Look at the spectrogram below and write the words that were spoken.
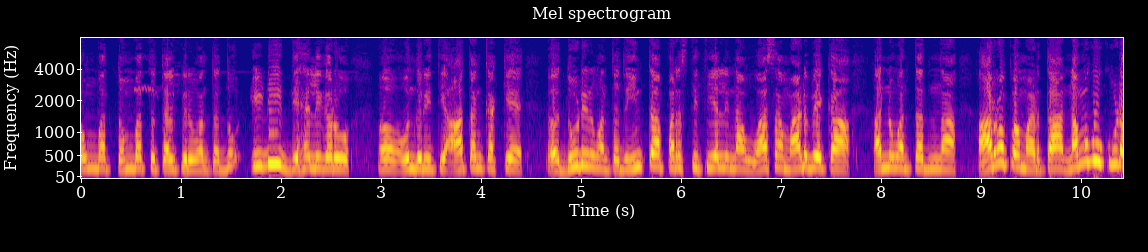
ತೊಂಬತ್ತೊಂಬತ್ತು ತಲುಪಿರುವಂಥದ್ದು. ಇಡೀ ದೆಹಲಿಗರು ಒಂದು ರೀತಿ ಆತಂಕಕ್ಕೆ ದೂಡಿರುವಂಥದ್ದು. ಇಂಥ ಪರಿಸ್ಥಿತಿಯಲ್ಲಿ ನಾವು ವಾಸ ಮಾಡಬೇಕಾ ಅನ್ನುವಂಥದ್ದನ್ನ ಆರೋಪ ಮಾಡ್ತಾ, ನಮಗೂ ಕೂಡ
